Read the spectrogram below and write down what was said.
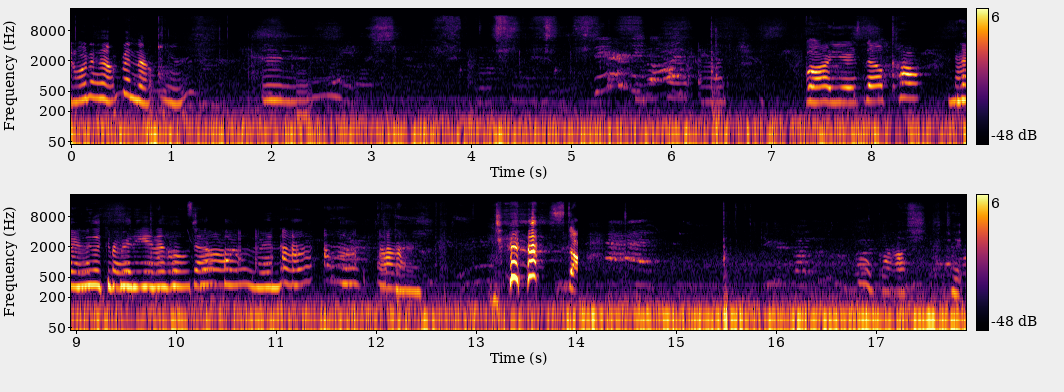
naked. What happened out here? Four years, no call. Now you're looking pretty in a hotel bar and I, I, I. Stop. Oh gosh. Wait.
